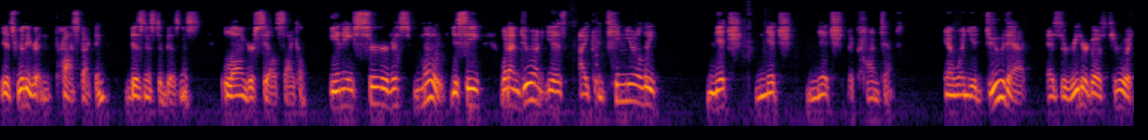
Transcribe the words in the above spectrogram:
it's really written prospecting business to business longer sales cycle in a service mode. You see, what I'm doing is I continually niche, niche, niche the content. And when you do that, as the reader goes through it,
